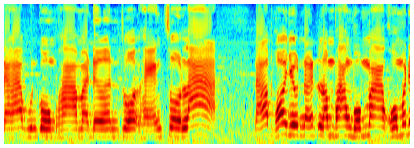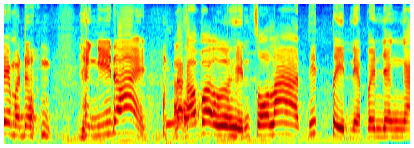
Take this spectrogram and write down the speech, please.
นะครับ คุณกุ้งพามาเดินตัวแผงโซล่าร์นะครับเพราะอยู่ในลำพังผมมาคงไม่ได้มาเดิน อย่างนี้ได้นะครับ ว่าเออเห็นโซล่าร์ที่ติดเนี่ยเป็นยังไง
